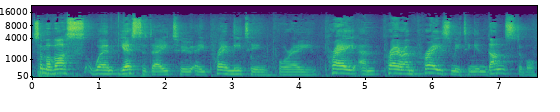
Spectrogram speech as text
Some of us went yesterday to a prayer meeting or a pray and prayer and praise meeting in Dunstable.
